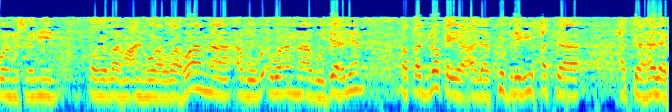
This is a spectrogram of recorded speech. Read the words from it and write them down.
والمسلمين رضي الله عنه وأرضاه. وأما أبو, وأما أبو جهل فقد بقي على كفره حتى حتى هلك.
